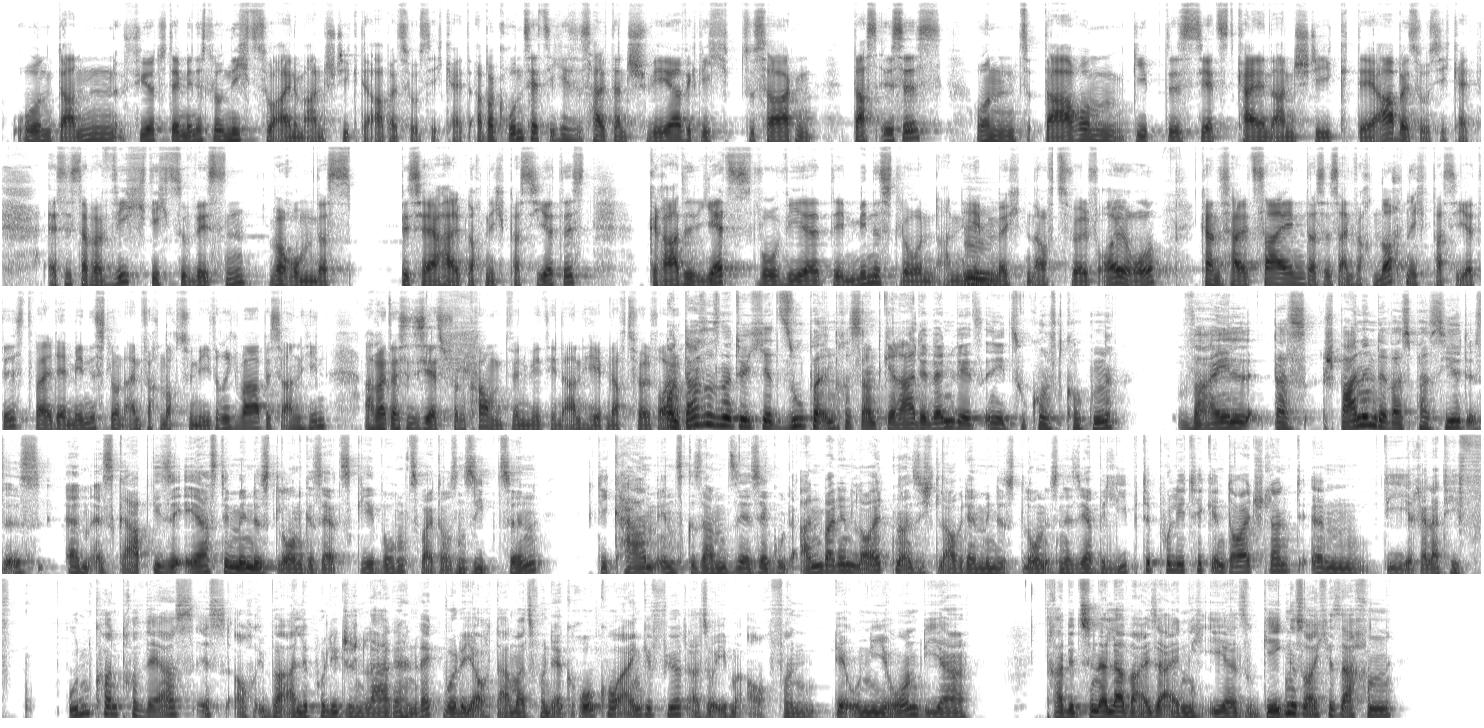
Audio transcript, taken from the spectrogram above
Und dann führt der Mindestlohn nicht zu einem Anstieg der Arbeitslosigkeit. Aber grundsätzlich ist es halt dann schwer, wirklich zu sagen, das ist es und darum gibt es jetzt keinen Anstieg der Arbeitslosigkeit. Es ist aber wichtig zu wissen, warum das bisher halt noch nicht passiert ist. Gerade jetzt, wo wir den Mindestlohn anheben mhm. möchten auf 12 Euro, kann es halt sein, dass es einfach noch nicht passiert ist, weil der Mindestlohn einfach noch zu niedrig war bis anhin. Aber dass es jetzt schon kommt, wenn wir den anheben auf 12 Euro. Und das ist natürlich jetzt super interessant, gerade wenn wir jetzt in die Zukunft gucken, weil das Spannende, was passiert ist, ist, ähm, es gab diese erste Mindestlohngesetzgebung 2017 die kam insgesamt sehr, sehr gut an bei den Leuten. Also ich glaube, der Mindestlohn ist eine sehr beliebte Politik in Deutschland, ähm, die relativ unkontrovers ist, auch über alle politischen Lager hinweg. Wurde ja auch damals von der GroKo eingeführt, also eben auch von der Union, die ja traditionellerweise eigentlich eher so gegen solche Sachen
